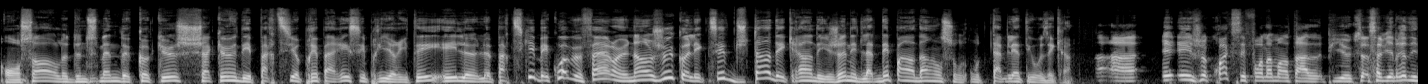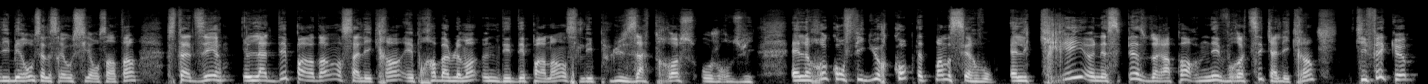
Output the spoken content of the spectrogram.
On sort d'une semaine de caucus. Chacun des partis a préparé ses priorités et le, Parti québécois veut faire un enjeu collectif du temps d'écran des jeunes et de la dépendance aux, tablettes et aux écrans. Ah, ah, et, je crois que c'est fondamental. Puis euh, ça, ça, viendrait des libéraux, ça le serait aussi, on s'entend. C'est-à-dire, la dépendance à l'écran est probablement une des dépendances les plus atroces aujourd'hui. Elle reconfigure complètement le cerveau. Elle crée une espèce de rapport névrotique à l'écran qui fait que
